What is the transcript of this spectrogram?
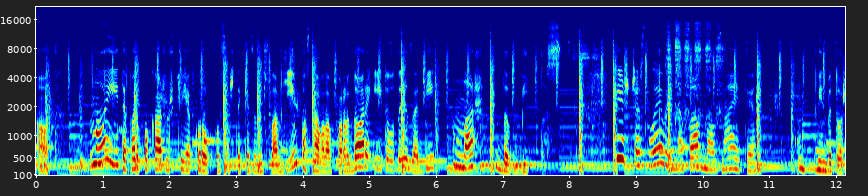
От. Ну і тепер покажу, що я коробку все ж таки занесла в дім, поставила в коридор і туди забіг наш добітос. І щасливий, напевно, знаєте, він би теж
